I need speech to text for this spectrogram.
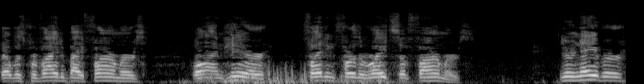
that was provided by farmers while I'm here fighting for the rights of farmers. Your neighbor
